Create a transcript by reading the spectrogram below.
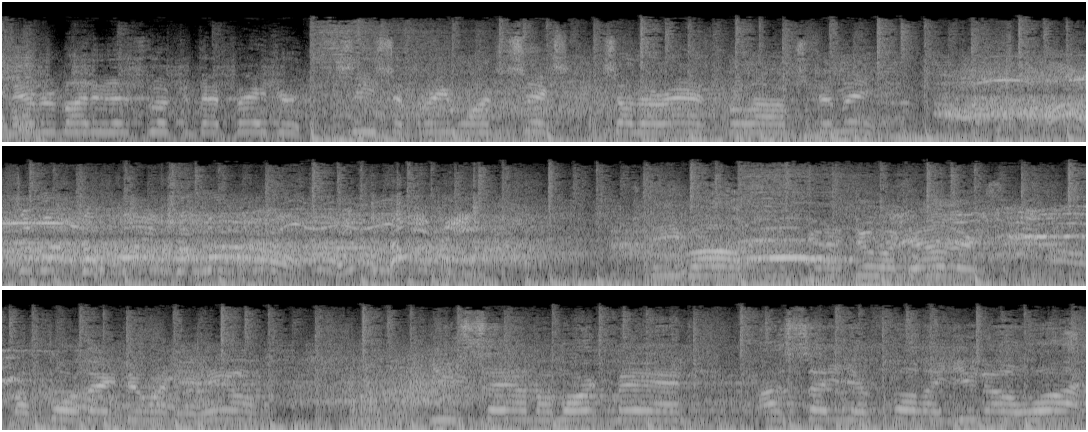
and everybody that's looked at that pager sees a 316, so their ass belongs to me. Austin wants to fight the world. He told me. Steve Austin is going to do it unto others before they do unto him. You say I'm a marked man, I say you're full of you know what,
